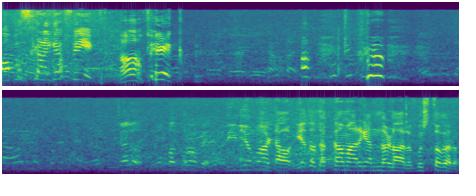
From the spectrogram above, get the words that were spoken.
वापस कर गया फेक हाँ फेक चलो वो पत्थरों पे वीडियो को हटाओ। या तो धक्का मार के अंदर डालो कुछ तो करो।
